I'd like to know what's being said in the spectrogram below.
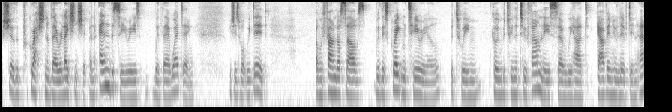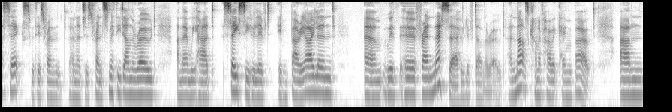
show the progression of their relationship and end the series with their wedding? Which is what we did and we found ourselves with this great material between going between the two families. So we had Gavin who lived in Essex with his friend and had his friend Smithy down the road, and then we had Stacey who lived in Barry Island um, with her friend Nessa who lived down the road, and that's kind of how it came about, and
